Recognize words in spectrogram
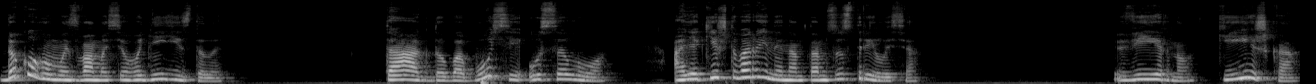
До кого ми з вами сьогодні їздили? Так, до бабусі у село. А які ж тварини нам там зустрілися? Вірно, кішка,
